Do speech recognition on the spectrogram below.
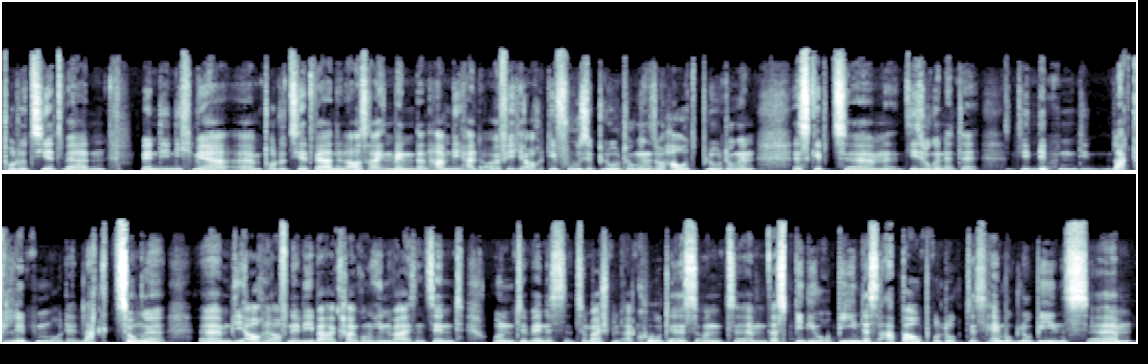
produziert werden. Wenn die nicht mehr ähm, produziert werden in ausreichenden Mengen, dann haben die halt häufig auch diffuse Blutungen, so Hautblutungen. Es gibt ähm, die sogenannte, die Lippen, die Lacklippen oder Lackzunge, ähm, die auch auf eine Lebererkrankung hinweisend sind. Und wenn es zum Beispiel akut ist und ähm, das Bilirubin, das Abbauprodukt des Hämoglobins, ähm,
